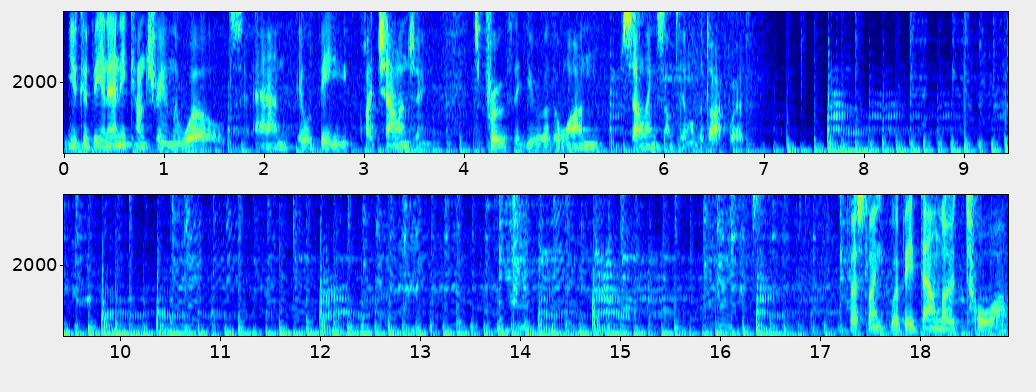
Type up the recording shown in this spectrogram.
You could be in any country in the world, and it would be quite challenging to prove that you were the one selling something on the dark web. First link would be download Tor.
